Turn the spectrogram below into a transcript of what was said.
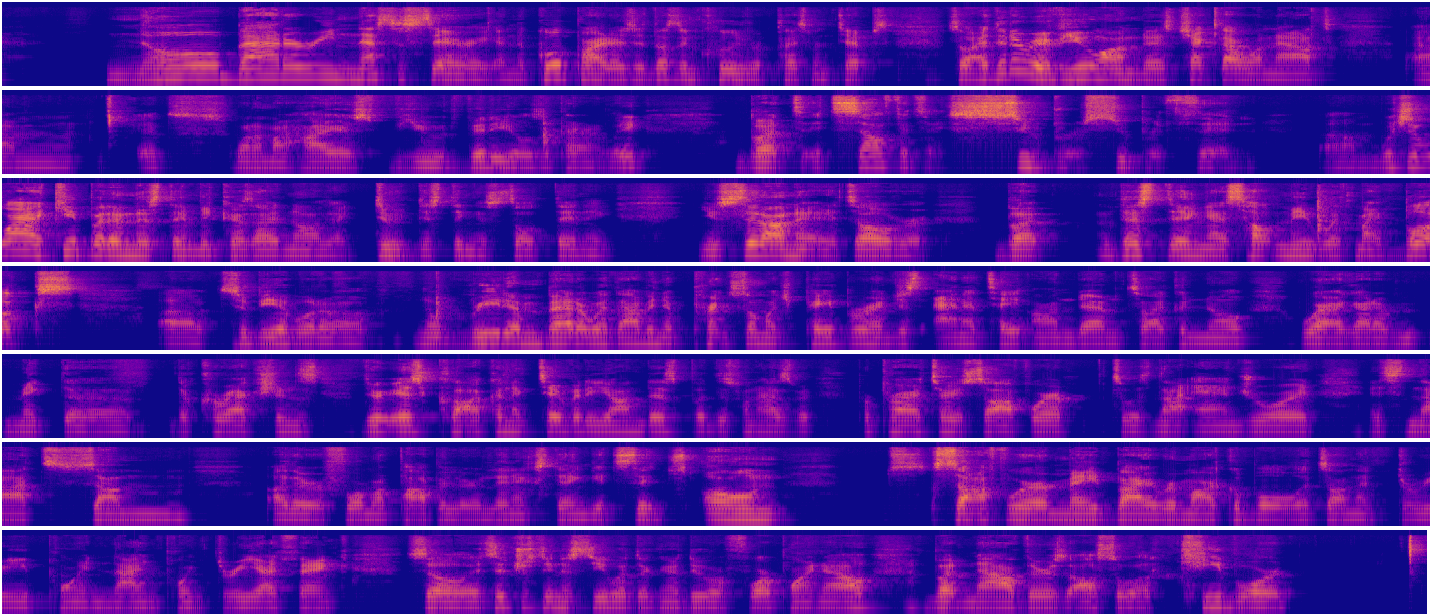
No battery necessary. And the cool part is it does include replacement tips. So I did a review on this. Check that one out. Um, it's one of my highest viewed videos apparently, but itself it's like super super thin. Um, which is why I keep it in this thing because I know like, dude, this thing is so thin. You sit on it, it's over. But this thing has helped me with my books uh, to be able to you know, read them better without having to print so much paper and just annotate on them so I can know where I got to make the the corrections. There is cloud connectivity on this, but this one has proprietary software, so it's not Android. It's not some other form of popular Linux thing. It's its own software made by Remarkable. It's on a 3.9.3, I think. So it's interesting to see what they're going to do with 4.0. But now there's also a keyboard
